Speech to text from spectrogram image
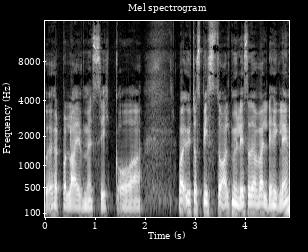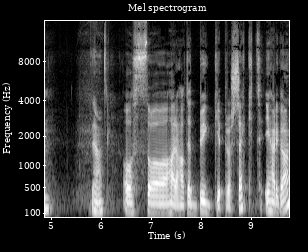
hørte på livemusikk og var ute og spiste og alt mulig, så det var veldig hyggelig. Ja. Og så har jeg hatt et byggeprosjekt i helga.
